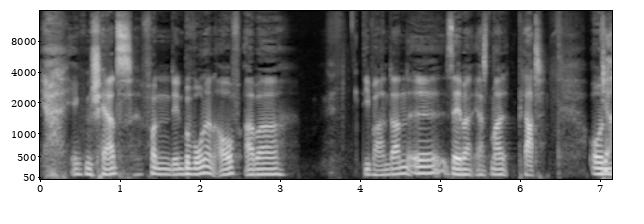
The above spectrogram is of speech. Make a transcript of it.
ja, irgendeinen Scherz von den Bewohnern auf, aber die waren dann äh, selber erstmal platt. Und ja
